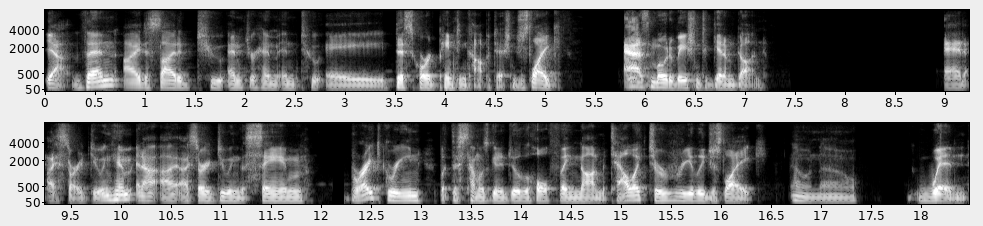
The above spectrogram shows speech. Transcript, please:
yeah, then I decided to enter him into a Discord painting competition, just like as motivation to get him done. And I started doing him, and I- I, started doing the same bright green, but this time I was going to do the whole thing non metallic to really just like Oh no. win.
